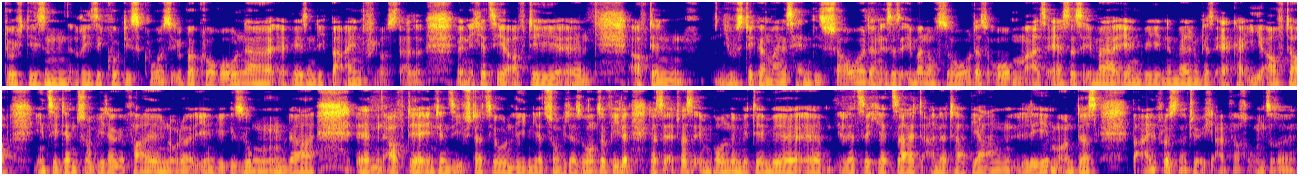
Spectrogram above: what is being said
durch diesen Risikodiskurs über Corona wesentlich beeinflusst. Also wenn ich jetzt hier auf die äh, auf den Newsticker meines Handys schaue, dann ist es immer noch so, dass oben als erstes immer irgendwie eine Meldung des RKI auftaucht, Inzidenz schon wieder gefallen oder irgendwie gesunken da, ähm, auf der Intensivstation liegen jetzt schon wieder so und so viele. Das ist etwas im Grunde, mit dem wir äh, letztlich jetzt seit anderthalb Jahren leben und das beeinflusst natürlich einfach unsere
